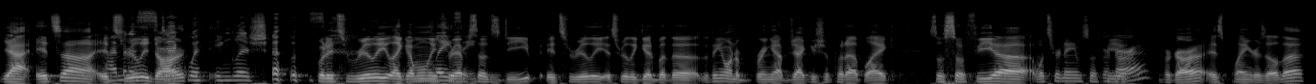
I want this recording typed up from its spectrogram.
Yeah, it's uh, it's I'm gonna really stick dark. with English shows. but it's really like I'm only three Lazy. episodes deep. It's really it's really good. But the the thing I want to bring up, Jack, you should put up like so. Sofia, what's her name? Sofia Vergara? Vergara is playing Griselda.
